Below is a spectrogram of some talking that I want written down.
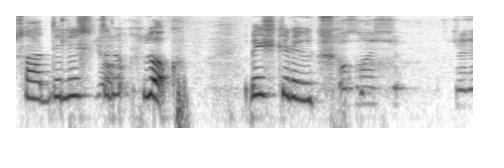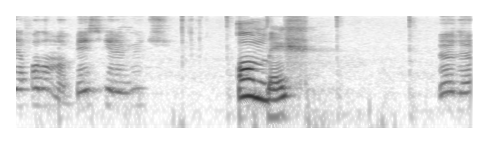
sadeleştir Yok. yok. 5 kere 3 O zaman şu şöyle yapalım mı? 5 kere 3 15 bölü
